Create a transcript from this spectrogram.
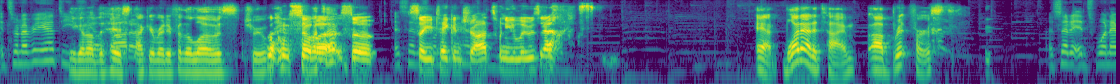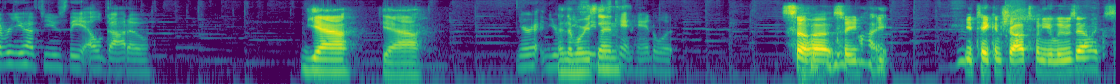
It's whenever you have to You got all the hiss. I get ready for the lows. True. so, uh, so, so you it's taking have to shots when you lose, Alex? And one at a time. Uh, Brit first. I said it's whenever you have to use the Elgato. Yeah. Yeah. Your your And then what were you just saying? can't handle it. So, uh, so you, you, you taking shots when you lose, Alex?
